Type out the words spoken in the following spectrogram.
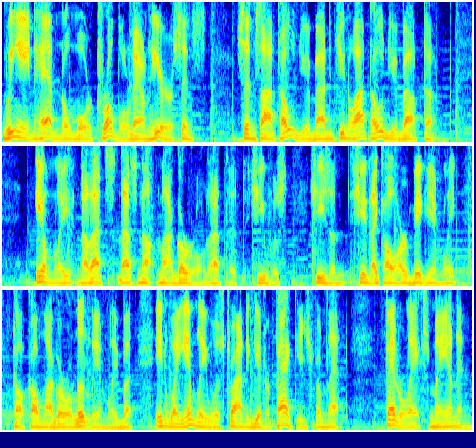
we ain't had no more trouble down here since since I told you about it. You know, I told you about uh, Emily. Now that's that's not my girl. That uh, she was she's a she they call her Big Emily. Talk call my girl Little Emily. But anyway, Emily was trying to get her package from that FedEx man, and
